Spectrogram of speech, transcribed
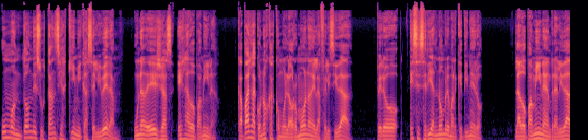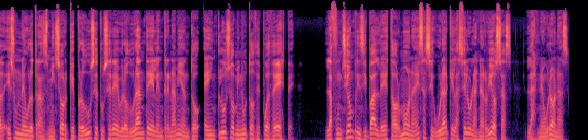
un montón de sustancias químicas se liberan. Una de ellas es la dopamina. Capaz la conozcas como la hormona de la felicidad, pero ese sería el nombre marketinero. La dopamina en realidad es un neurotransmisor que produce tu cerebro durante el entrenamiento e incluso minutos después de este. La función principal de esta hormona es asegurar que las células nerviosas, las neuronas,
